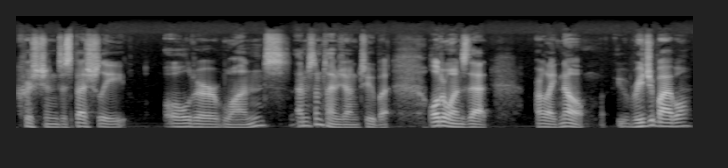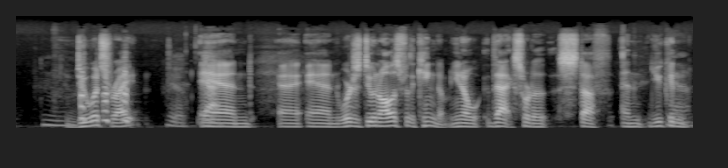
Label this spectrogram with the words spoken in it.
Christians, especially older ones, and sometimes young too, but older ones that are like, no, read your Bible, do what's right. And a- and we're just doing all this for the kingdom, you know that sort of stuff. And you can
